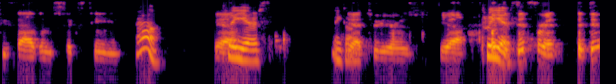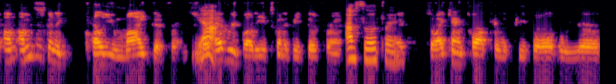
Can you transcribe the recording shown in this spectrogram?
2016. Oh, Yeah, three years. yeah, two years. Yeah, Three but years. the different. The di- I'm I'm just going to tell you my difference. Yeah. For everybody, it's going to be different. Absolutely. So I can't talk for the people who you're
